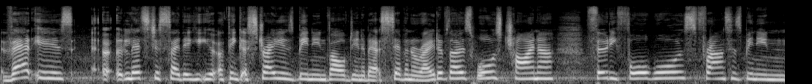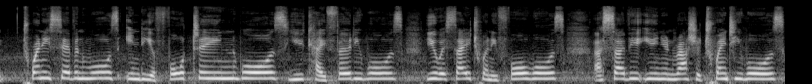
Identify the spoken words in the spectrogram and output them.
That is, uh, let's just say that I think Australia's been involved in about seven or eight of those wars. China, 34 wars. France has been in 27 wars. India, 14 wars. UK, 30 wars. USA, 24 wars. Uh, Soviet Union, Russia, 20 wars.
